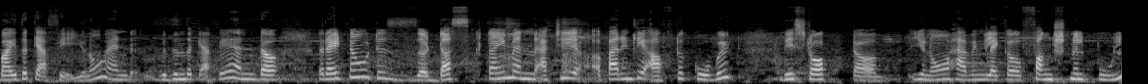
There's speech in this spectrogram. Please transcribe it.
by the cafe, you know, and within the cafe. And uh, right now it is uh, dusk time, and actually, apparently, after COVID, they stopped, uh, you know, having like a functional pool.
